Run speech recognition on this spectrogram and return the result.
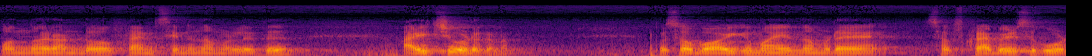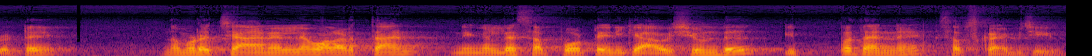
ഒന്നോ രണ്ടോ ഫ്രണ്ട്സിന് നമ്മളിത് അയച്ചു കൊടുക്കണം. അപ്പോൾ സ്വാഭാവികമായും നമ്മുടെ സബ്സ്ക്രൈബേഴ്സ് കൂടട്ടെ. നമ്മുടെ ചാനലിനെ വളർത്താൻ നിങ്ങളുടെ സപ്പോർട്ട് എനിക്ക് ആവശ്യമുണ്ട്. ഇപ്പം തന്നെ സബ്സ്ക്രൈബ് ചെയ്യും.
